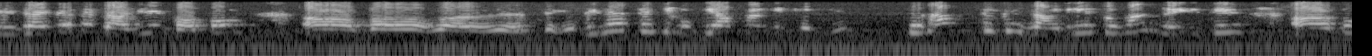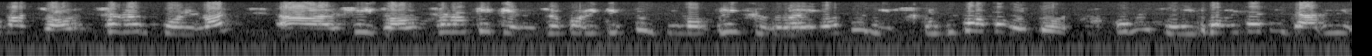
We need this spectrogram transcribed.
সেই জায়গাতে দাঁড়িয়ে গত আহ, ব- আহ, দিনের যে ছবি আমরা দেখেছি সেখান থেকে দাঁড়িয়ে তোমার এই যে আহ, তোমার জল ছাড়ার পরিমাণ আহ, সেই জল ছাড়াকে কেন্দ্র করে কিন্তু ইতিমধ্যেই শুরু হয়ে গেছে নিষ্কাশিত অবরোধ এবং সেই জায়গাতে দাঁড়িয়ে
